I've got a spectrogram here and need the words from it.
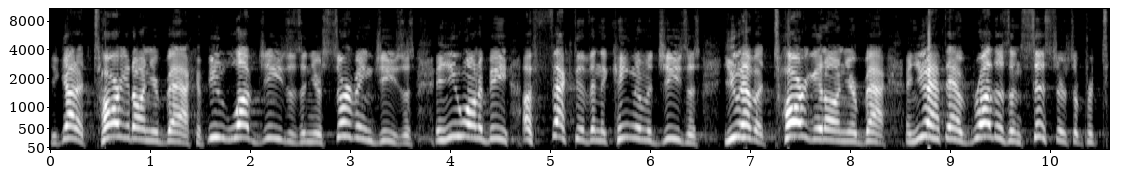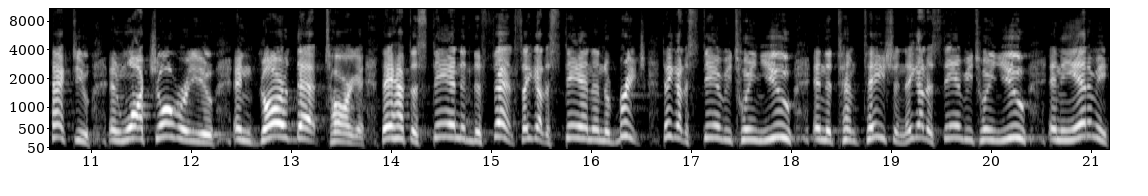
You got a target on your back. If you love Jesus and you're serving Jesus and you want to be effective in the kingdom of Jesus, you have a target on your back. And you have to have brothers and sisters to protect you and watch over you and guard that target. They have to stand in defense. They got to stand in the breach. They got to stand between you and the temptation. They got to stand between you and the enemy.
